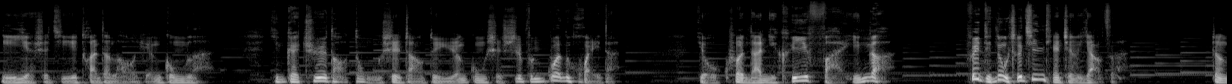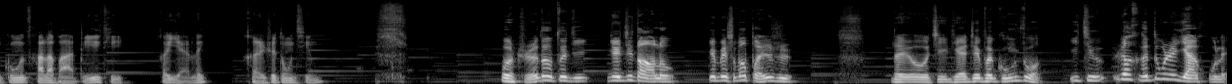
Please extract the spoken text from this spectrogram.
你也是集团的老员工了，应该知道董事长对员工是十分关怀的。有困难你可以反映啊，非得弄成今天这个样子。郑公擦了把鼻涕和眼泪，很是动情。我知道自己年纪大了，也没什么本事。能有今天这份工作已经让很多人眼红了，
